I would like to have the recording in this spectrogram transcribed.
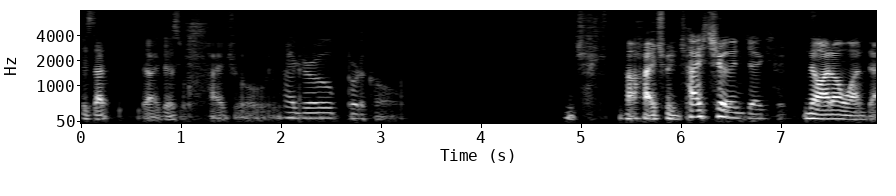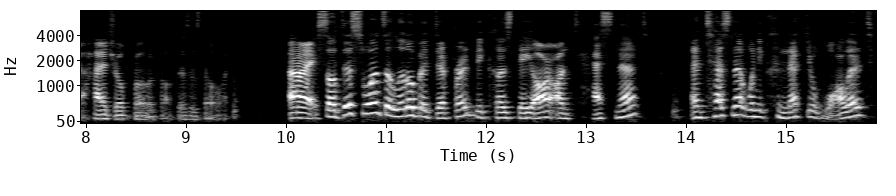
Is that uh, this? Hydro Hydro protocol. inject, not Hydro inject. Hydro injection. No, I don't want that. Hydro Protocol. This is the one. All right, so this one's a little bit different because they are on testnet, and testnet when you connect your wallet,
